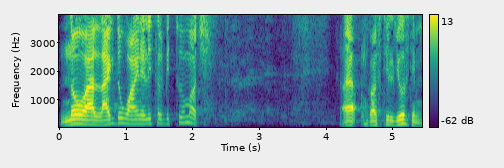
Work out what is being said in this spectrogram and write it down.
Noah liked the wine a little bit too much. Uh, God still used him.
